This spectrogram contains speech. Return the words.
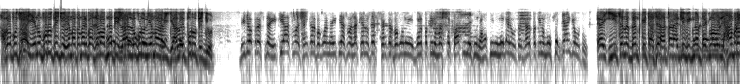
હવે પૂછો એનું પૂરું થઈ ગયું એમાં તમારી પાસે જવાબ નથી લાલ લુગડું ને એમાં આવી ગયા હાલો એ પૂરું થઈ ગયું બીજો પ્રશ્ન, ઇતિહાસમાં શંકર ભગવાનના ઇતિહાસમાં લખેલું છે શંકર શંકર ભગવાને ગણપતિનું મસ્તક કાપી નાખ્યું ને હાથીનું લગાવ્યું તો ગણપતિનું મસ્તક ક્યાં ગયું હતું? એ, ઈ છે ને દંત કીટા છે હટાણા એટલી વિજ્ઞાન ટેકનોલોજી સાંભળો,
